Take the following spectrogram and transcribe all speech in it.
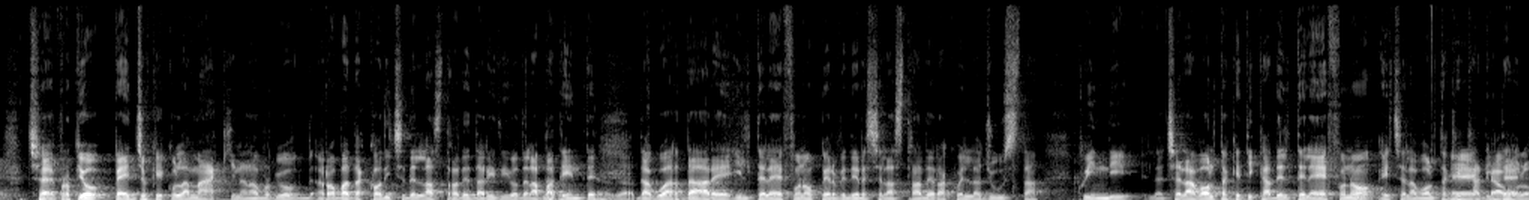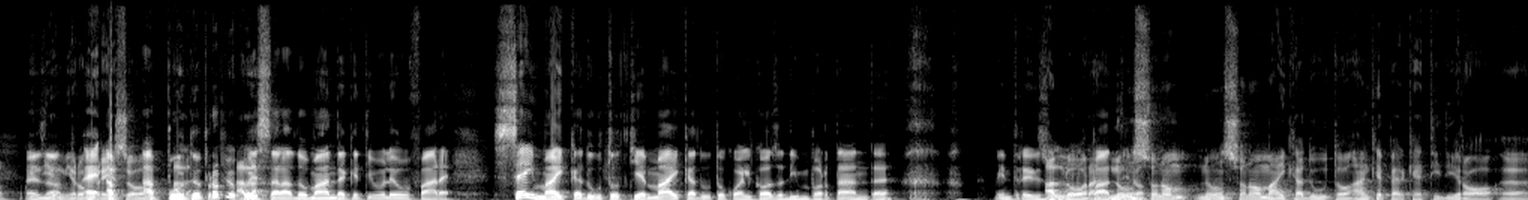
cioè proprio peggio che con la macchina, no? proprio roba da codice della strada e da ritiro della patente, esatto. da guardare il telefono per vedere se la strada era quella giusta. Quindi c'è la volta che ti cade il telefono e c'è la volta che eh, cadi cavolo, te. Quindi esatto. io mi ero preso... Eh, app- appunto, alla, è proprio alla... questa la domanda che ti volevo fare. Sei mai caduto? Ti è mai caduto qualcosa di importante? mentre eri Allora, non sono, non sono, mai caduto, anche perché ti dirò, eh,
